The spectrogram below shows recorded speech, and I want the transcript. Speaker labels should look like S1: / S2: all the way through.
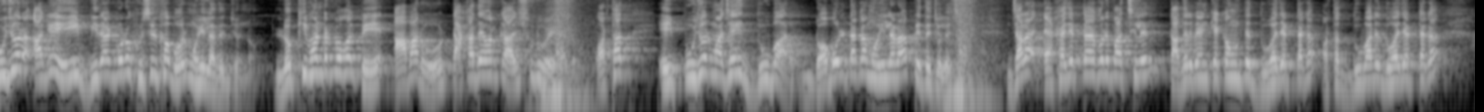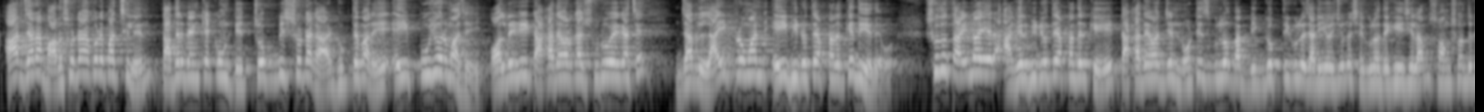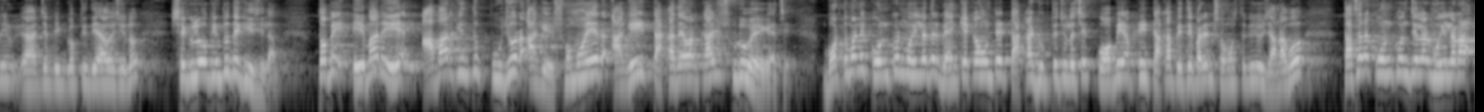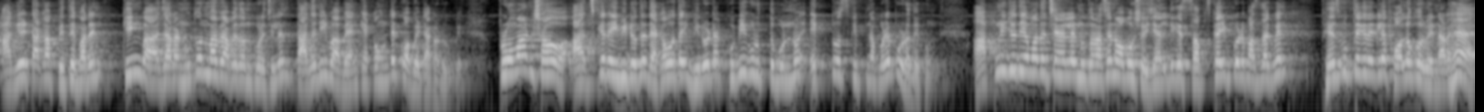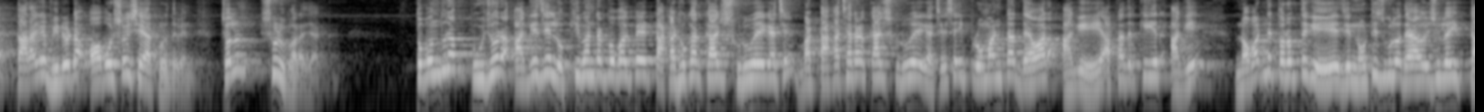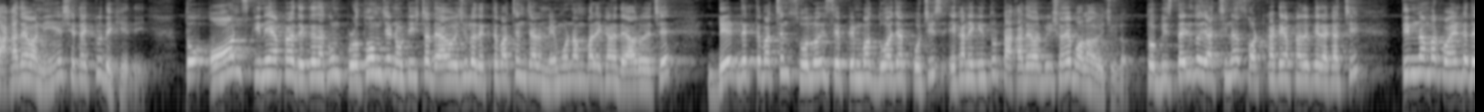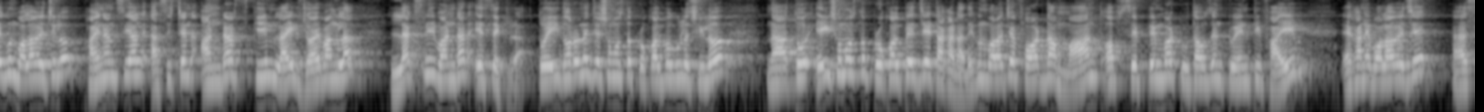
S1: পুজোর আগেই বিরাট বড় খুশির খবর মহিলাদের জন্য। লক্ষ্মী ভাণ্ডার প্রকল্পে আবারও টাকা দেওয়ার কাজ শুরু হয়ে গেল। অর্থাৎ এই পুজোর মাঝেই দুবার ডবল টাকা মহিলারা পেতে চলেছে যারা এক হাজার টাকা করে পাচ্ছিলেন, তাদের ব্যাঙ্ক অ্যাকাউন্টে দু হাজার টাকা, অর্থাৎ দুবারে দু হাজার টাকা। আর যারা বারোশো টাকা করে পাচ্ছিলেন, তাদের ব্যাঙ্ক অ্যাকাউন্টে চব্বিশশো টাকা ঢুকতে পারে এই পুজোর মাঝেই। অলরেডি টাকা দেওয়ার কাজ শুরু হয়ে গেছে, যার লাইভ প্রমাণ এই ভিডিওতে আপনাদেরকে দিয়ে দেবো। শুধু তাই নয়, এর আগের ভিডিওতে আপনাদেরকে টাকা দেওয়ার যে নোটিশগুলো বা বিজ্ঞপ্তিগুলো জারি হয়েছিল, সেগুলো দেখিয়েছিলাম। সংশোধনী যে বিজ্ঞপ্তি দেওয়া হয়েছিল, সেগুলোও কিন্তু দেখিয়েছিলাম। তবে এবারে আবার কিন্তু পুজোর আগে, সময়ের আগেই টাকা দেওয়ার কাজ শুরু হয়ে গেছে। বর্তমানে কোন কোন মহিলাদের ব্যাঙ্ক অ্যাকাউন্টে টাকা ঢুকতে চলেছে, কবে আপনি টাকা পেতে পারেন সমস্ত কিছু জানাব। তাছাড়া কোন কোন জেলার মহিলারা আগে টাকা পেতে পারেন কিংবা যারা নতুনভাবে আবেদন করেছিলেন, তাদেরই বা ব্যাঙ্ক অ্যাকাউন্টে কবে টাকা ঢুকবে? প্রমাণ সহ আজকের এই ভিডিওতে দেখাবো, তাই ভিডিওটা খুবই গুরুত্বপূর্ণ, একটু স্কিপ না করে পড়ে দেখুন। আপনি যদি আমাদের চ্যানেলে নতুন আছেন, অবশ্যই চ্যানেলটিকে সাবস্ক্রাইব করে পাশে থাকবেন ফেসবুক থেকে দেখলে ফলো করবেন, আর হ্যাঁ তার আগে ভিডিওটা অবশ্যই শেয়ার করে দেবেন। চলুন শুরু করা যাক। তো বন্ধুরা, পুজোর আগে যে লক্ষ্মী ভাণ্ডার প্রকল্পে টাকা ঢোকার কাজ শুরু হয়ে গেছে বা টাকা ছাড়ার কাজ শুরু হয়ে গেছে, সেই প্রমাণটা দেওয়ার আগে আপনাদেরকে এর আগে নবান্নের তরফ থেকে যে নোটিশগুলো দেওয়া হয়েছিল এই টাকা দেওয়া নিয়ে সেটা একটু দেখিয়ে দিই। তো অন স্ক্রিনে আপনারা দেখতে থাকুন, প্রথম যে নোটিশটা দেওয়া হয়েছিল দেখতে পাচ্ছেন, যার মেমো নাম্বার এখানে দেওয়া রয়েছে। ডেট দেখতে পাচ্ছেন, ষোলোই সেপ্টেম্বর দু হাজার পঁচিশ, এখানে কিন্তু টাকা দেওয়ার বিষয়ে বলা হয়েছিল। তো বিস্তারিত যাচ্ছি না, শর্টকাটে আপনাদেরকে দেখাচ্ছি। তিন নম্বর পয়েন্টে দেখুন, বলা হয়েছিল financial assistant under scheme like Joy Bangla Lakshmi Bhandar etcetera তো এই ধরনের যে সমস্ত প্রকল্পগুলো ছিল তো এই সমস্ত প্রকল্পের যে টাকাটা, দেখুন বলা হচ্ছে for the month of September two thousand twenty five এখানে বলা হয়েছে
